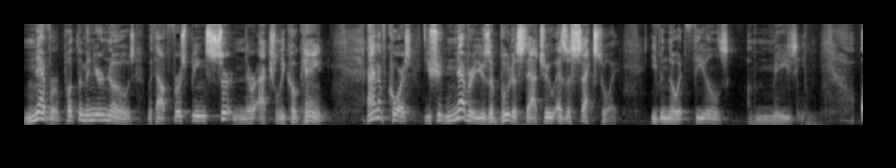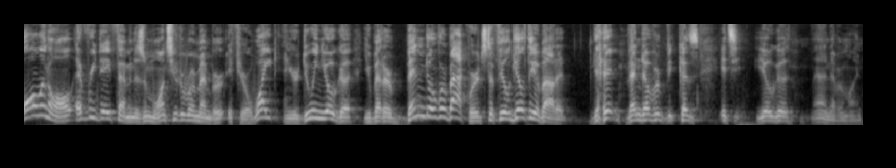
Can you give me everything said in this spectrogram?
never put them in your nose without first being certain they're actually cocaine. And of course, you should never use a Buddha statue as a sex toy, even though it feels amazing. All in all, everyday feminism wants you to remember if you're white and you're doing yoga, you better bend over backwards to feel guilty about it. Get it? Bend over because it's yoga. Ah, never mind.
